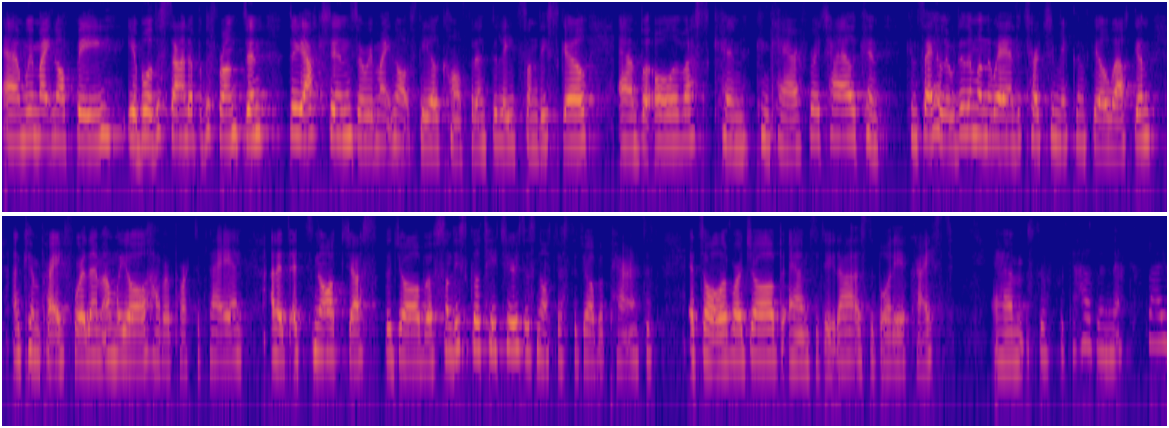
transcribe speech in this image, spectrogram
Um, we might not be able to stand up at the front and do actions, or we might not feel confident to lead Sunday school, um, but all of us can, can care for a child, can, can say hello to them on the way into church and make them feel welcome, and can pray for them, and we all have our part to play. And, and it, it's not just the job of Sunday school teachers, it's not just the job of parents, it's, it's all of our job um, to do that as the body of Christ. Um, so if we could have the next slide,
